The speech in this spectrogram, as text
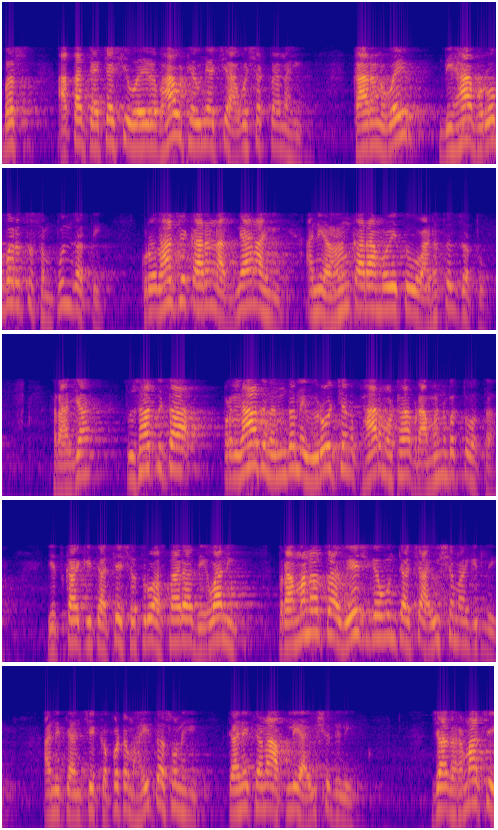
बस आता त्याच्याशी वैरभाव ठेवण्याची आवश्यकता नाही. कारण वैर देहाबरोबरच संपून जाते. क्रोधाचे कारण अज्ञान आहे आणि अहंकारामुळे तो वाढतच जातो. राजा तुझा पिता प्रल्हाद नंदन विरोचन फार मोठा ब्राह्मण भक्त होता. इतका की त्याचे शत्रू असणाऱ्या देवानी ब्राह्मणाचा वेश घेऊन त्याचे आयुष्य मागितले. आणि त्यांचे कपट माहीत असूनही त्याने त्यांना आपले आयुष्य दिले. ज्या धर्माचे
